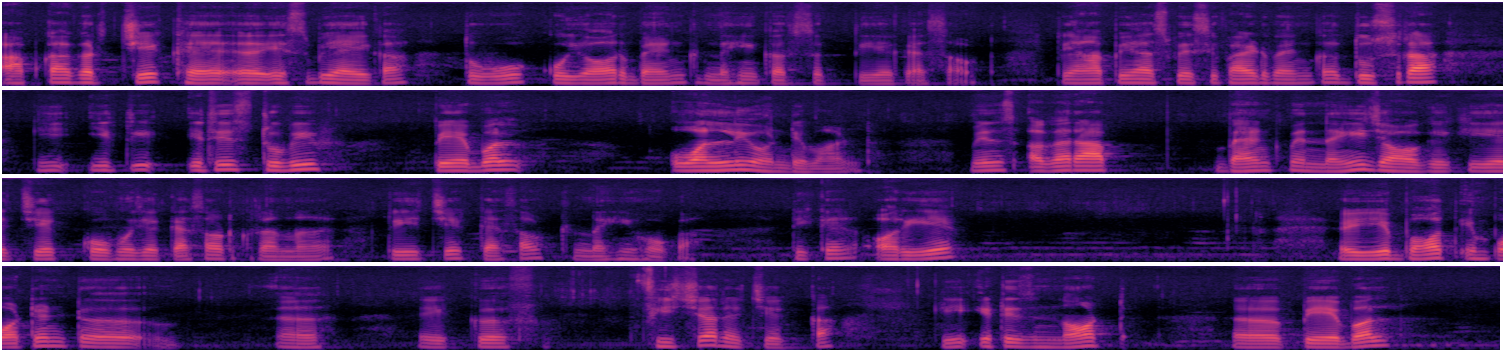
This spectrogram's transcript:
आपका अगर चेक है एस बी आई का तो वो कोई और बैंक नहीं कर सकती है कैश आउट तो यहाँ पे है स्पेसिफाइड बैंकर दूसरा, कि it it is to be payable only on demand means अगर आप बैंक में नहीं जाओगे कि ये चेक को मुझे कैश आउट कराना है तो ये चेक कैश आउट नहीं होगा, ठीक है? और ये ये बहुत इम्पोर्टेंट एक फीचर है चेक का कि it is not payable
